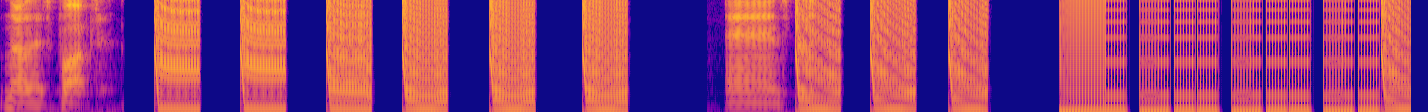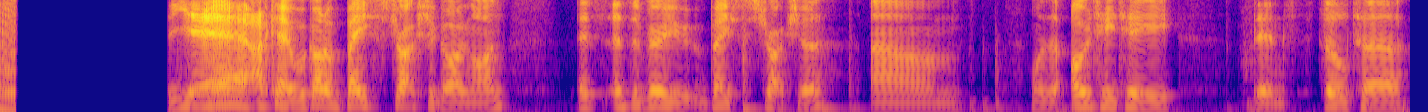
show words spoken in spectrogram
No, that's fucked. And Yeah, okay, we've got a base structure going on. It's it's a very base structure. Um, what is it? OTT, then filter.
